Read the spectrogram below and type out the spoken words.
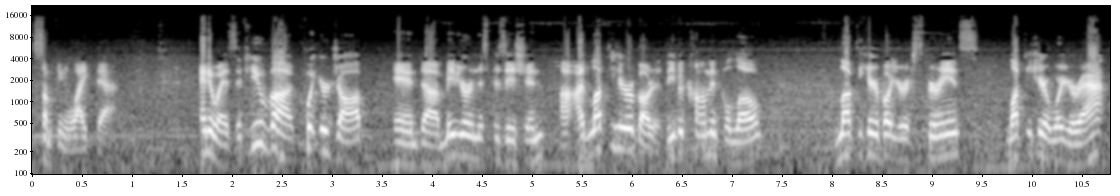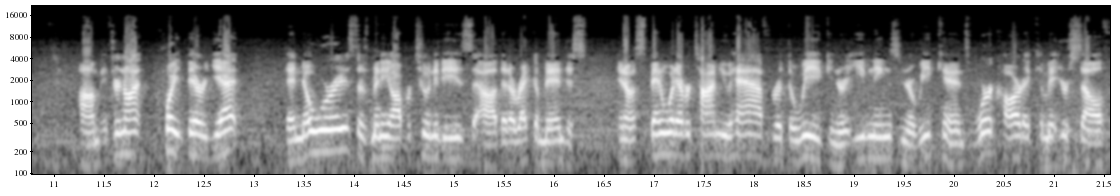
something like that. Anyways, if you've uh, quit your job and uh, maybe you're in this position, uh, I'd love to hear about it. Leave a comment below. Love to hear about your experience. Love to hear where you're at. Um, if you're not quite there yet, then no worries. There's many opportunities uh, that I recommend. Just you know, spend whatever time you have throughout the week, and your evenings and your weekends. Work hard and commit yourself.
